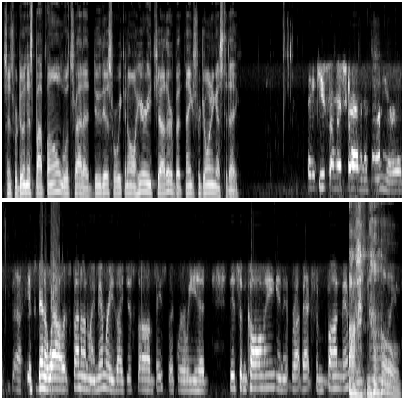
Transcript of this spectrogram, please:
since we're doing this by phone, we'll try to do this where we can all hear each other. But thanks for joining us today. Thank you so much for having us on here. It's uh, it's been a while. It's fun on my memories. I just saw on Facebook where we had did some calling, and it brought back some fond memories. I know.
